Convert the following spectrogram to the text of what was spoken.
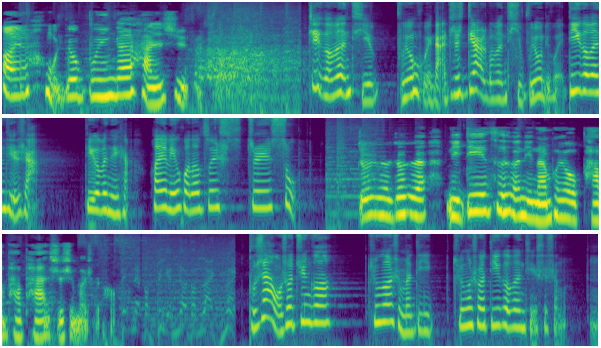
哎呀，我就不应该含蓄。这个问题不用回答，这是第二个问题，不用理会。第一个问题是啥？第一个问题是啥？欢迎灵魂的追追溯。就是就是你第一次和你男朋友啪啪啪是什么时候？不是啊，我说军哥，军哥什么第一？军哥说第一个问题是什么？嗯，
